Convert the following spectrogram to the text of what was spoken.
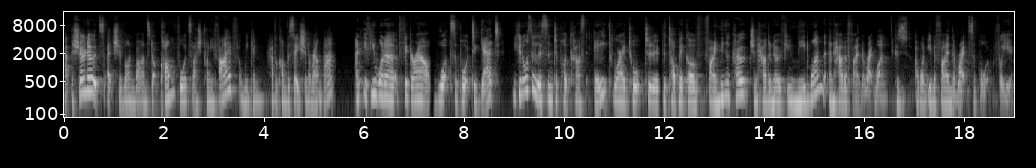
at the show notes at siobhanbarnes.com forward slash 25, and we can have a conversation around that. And if you want to figure out what support to get, you can also listen to podcast eight, where I talk to the topic of finding a coach and how to know if you need one and how to find the right one, because I want you to find the right support for you.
